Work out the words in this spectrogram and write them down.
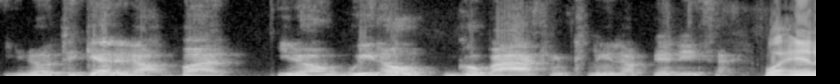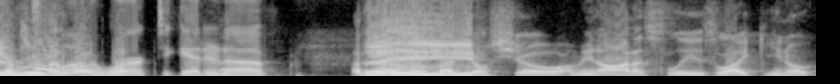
you know, to get it up, but you know, we don't go back and clean up anything. Well, Anna, That's real- a lot of work to get it up. That's what I love about your show. I mean, honestly, is like you know,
